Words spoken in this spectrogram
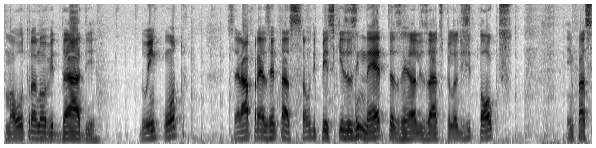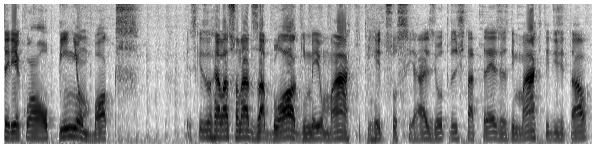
Uma outra novidade do encontro será a apresentação de pesquisas inéditas realizadas pela Digitalks em parceria com a Opinion Box. Pesquisas relacionadas a blog, e-mail marketing, redes sociais e outras estratégias de marketing digital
